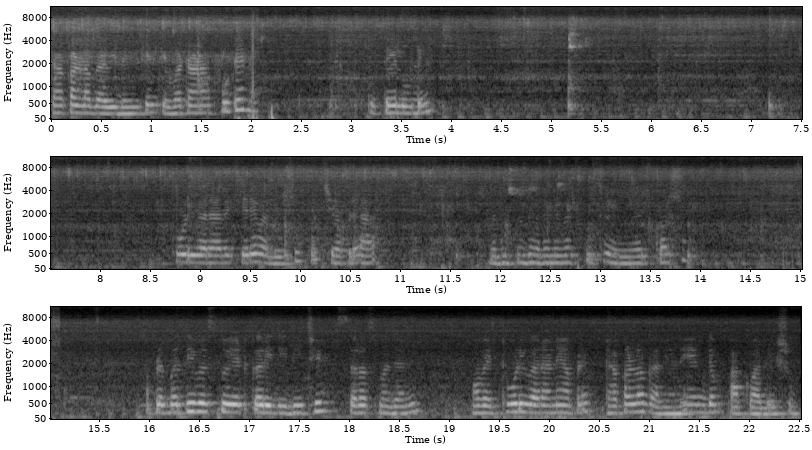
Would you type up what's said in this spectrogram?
ઢાંકણ લગાવી દઈએ, કેમ કે વટાણા ફૂટે ને, તો તેલ ઉડે. થોડી વાર આ રીતે રહેવા દઈશું. પછી આપણે આ બધી સુધારેલી વસ્તુ છે એ એડ કરશું. આપણે બધી વસ્તુ એડ કરી દીધી છે, સરસ મજાની. હવે થોડી વાર આને આપણે ઢાંકણ લગાવી અને એકદમ પાકવા દઈશું.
